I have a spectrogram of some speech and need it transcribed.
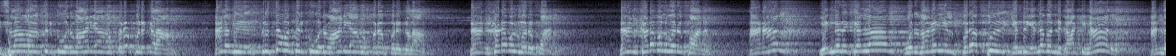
இஸ்லாம் மதத்திற்கு ஒரு வாரியாக பிறப்பு இருக்கலாம் அல்லது கிறிஸ்தவத்திற்கு ஒரு வாரியாக பிறப்பு இருக்கலாம் நான் கடவுள் மறுப்பான். நான் கடவுள் மறுப்பான். ஆனால் எங்களுக்கெல்லாம் ஒரு வகையில் பிறப்பு என்று என்னவென்று காட்டினால் அந்த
